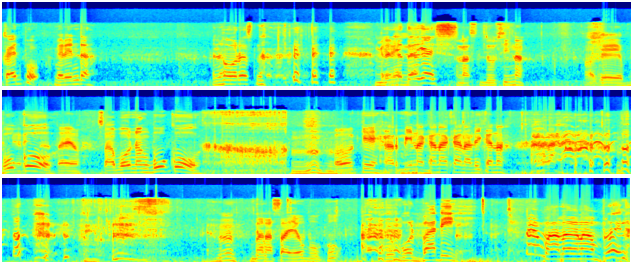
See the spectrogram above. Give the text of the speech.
kain po, merienda. Ano oras na? merienda Merienda. tayo guys. Alas 12 na Okay, buko. Merienda tayo Sabaw ng buko. Mm. Okay, Arbina Kanakan, halika na Para sa'yo, buko Double body. Eh, mahala ka ng plane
